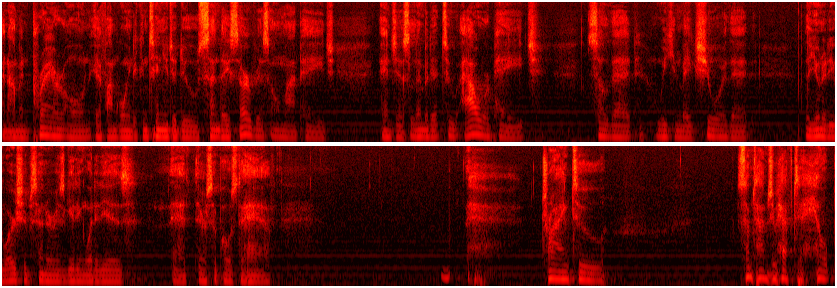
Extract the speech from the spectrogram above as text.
and I'm in prayer on if I'm going to continue to do Sunday service on my page and just limit it to our page so that we can make sure that the Unity Worship Center is getting what it is that they're supposed to have. Trying to, sometimes you have to help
